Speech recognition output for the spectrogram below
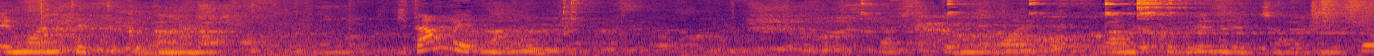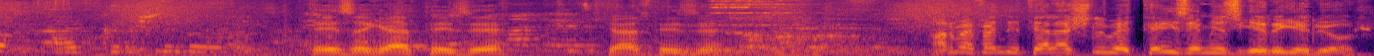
Emanet etti kadına. Giden beyefendi. Yaşlı kadına var. Ben bakabilirim dedi çantanıza. Aldı karıştırdı. Teyze gel teyze. Gel teyze. Hanımefendi telaşlı ve teyzemiz geri geliyor.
